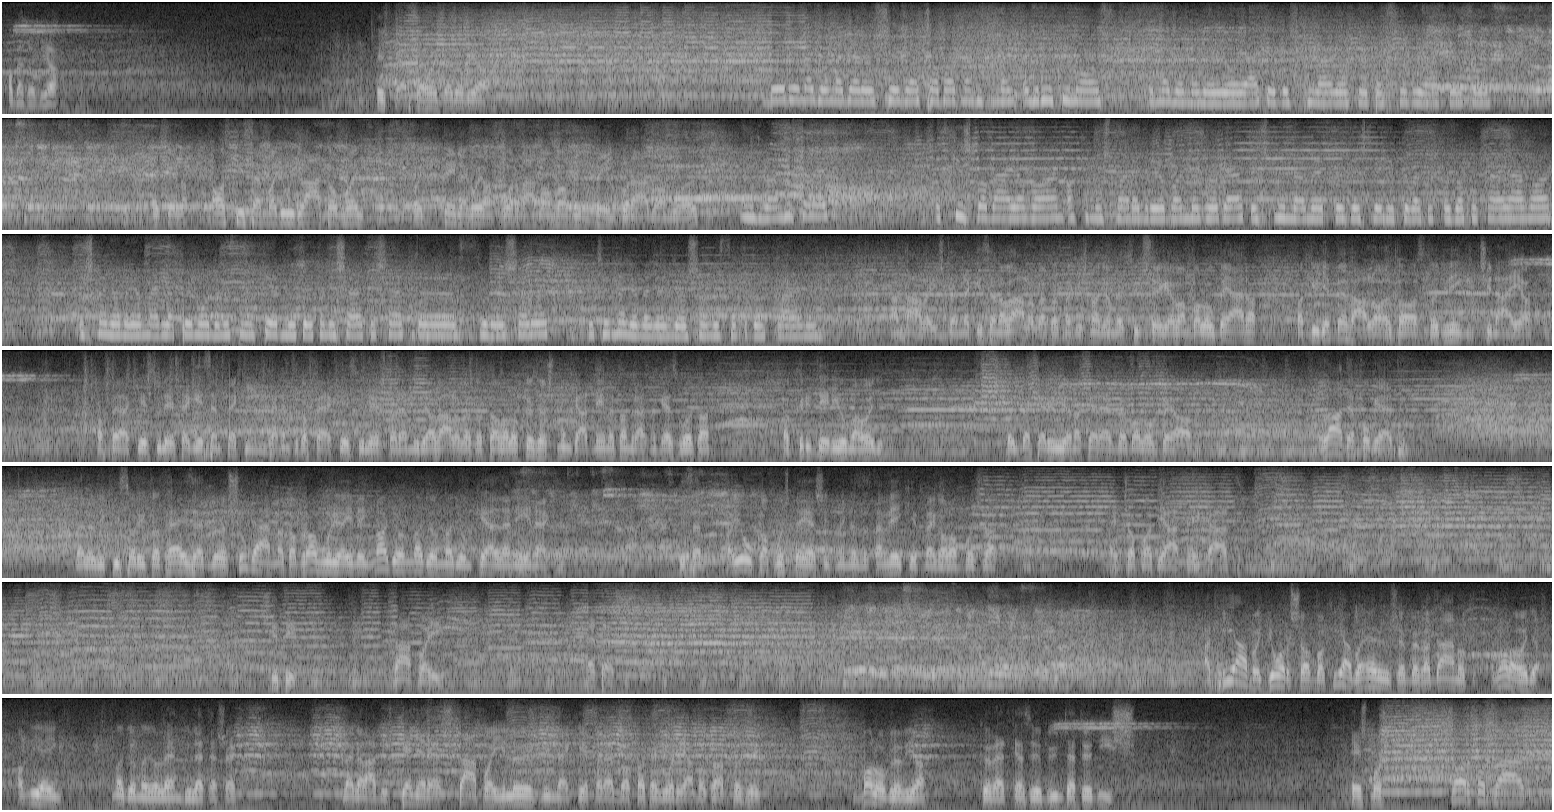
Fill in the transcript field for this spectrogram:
ha bedobja. És persze, hogy bedobja. BD nagyon nagy erőssége a csapatnak, egy, rutinos, egy nagyon-nagyon jó játékos, kiváló képességű játékos. És én azt hiszem, vagy úgy látom, hogy, hogy tényleg olyan formában van, mint fénykorában volt. Így van, hiszen egy, egy kis babája van, aki most már egyre jobban növöget, és minden mérkőzést végigkövetik az apukájával és nagyon-nagyon meglepő módon, hiszen egy térműtéten is átesett uh, szülés előtt, úgyhogy nagyon-nagyon gyorsan vissza tudott állni. Hát hála Istennek, hiszen a válogatottnak is nagyon nagy szüksége van Balogh Beára, aki ugye bevállalta azt, hogy végigcsinálja a felkészülést egészen Pekingig, hát nem csak a felkészülést, hanem ugye a válogatottal való közös munkát. Német Andrásnak ez volt a, a kritériuma, hogy, hogy bekerüljön a keretbe Balogh Bea. Ládefoged belövi kiszorított helyzetből. Sugárnak a bravúrjai még nagyon-nagyon-nagyon kellenének, hiszen a jó kapus teljesítmény az aztán végképp megalapozza egy csapat játékát. Siti, Tápai, hetes. Hát hiába gyorsabbak, hiába erősebbek a dánok, valahogy a, mieink nagyon-nagyon lendületesek. Legalábbis kenyeres, tápai lőv mindenképpen ebbe a kategóriába tartozik. Balog lövi a következő büntetőt is. És most sarkot vált,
